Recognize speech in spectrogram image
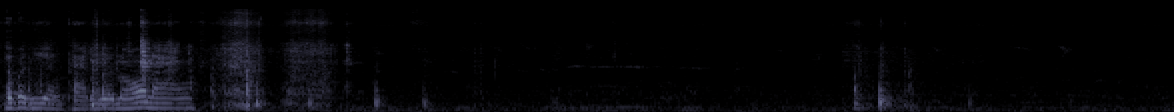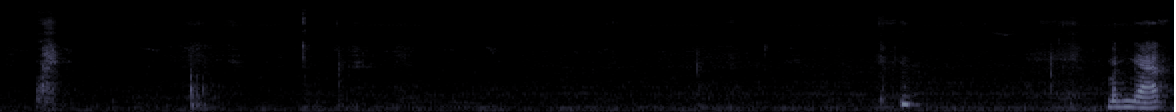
ถ้าเป็นอย่างทางเดียวนาะนางมันหนัก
